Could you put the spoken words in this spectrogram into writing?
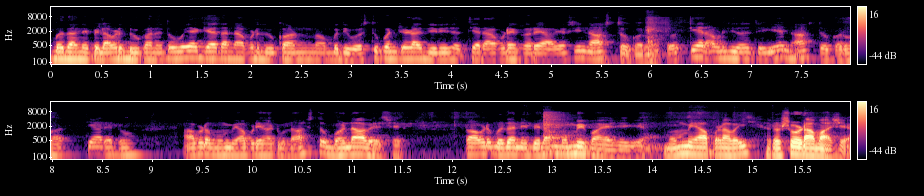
બધાને પહેલાં આપણે દુકાને તો વયા ગયા હતા ને આપણે દુકાનમાં બધી વસ્તુ પણ ચડાવી દીધી છે. અત્યારે આપણે ઘરે આવ્યા છીએ નાસ્તો કરવા. તો અત્યારે આપણે સીધા જઈએ નાસ્તો કરવા. અત્યારે તો આપણા મમ્મી આપણે હાટું નાસ્તો બનાવે છે. તો આપણે બધાની પહેલાં મમ્મી પાસે જઈએ. મમ્મી આપણા ભાઈ રસોડામાં છે.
